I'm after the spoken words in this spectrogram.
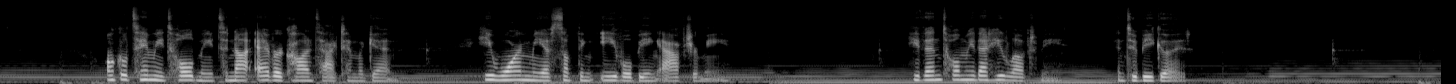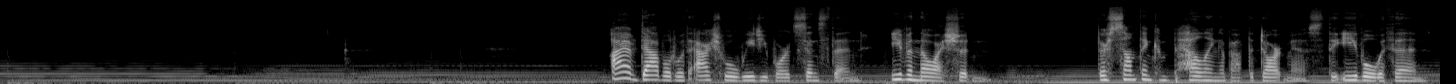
Uncle Timmy told me to not ever contact him again. He warned me of something evil being after me. He then told me that he loved me and to be good. I have dabbled with actual Ouija boards since then, even though I shouldn't. There's something compelling about the darkness, the evil within.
